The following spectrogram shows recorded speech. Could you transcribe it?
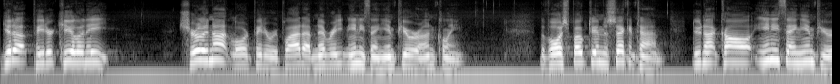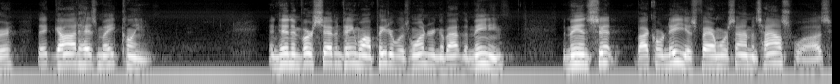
Get up, Peter, kill and eat. Surely not, Lord, Peter replied. I've never eaten anything impure or unclean. The voice spoke to him the second time Do not call anything impure that God has made clean. And then in verse 17, while Peter was wondering about the meaning, the men sent by Cornelius found where Simon's house was.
